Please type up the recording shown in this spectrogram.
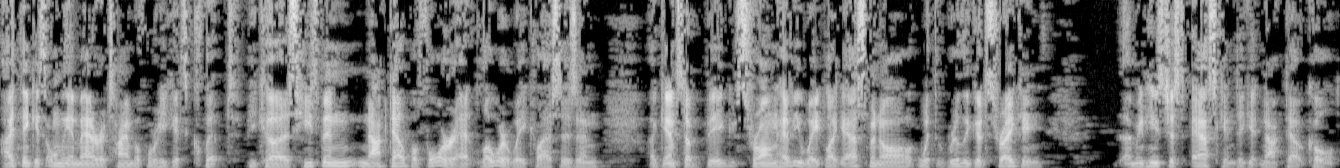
I think it's only a matter of time before he gets clipped because he's been knocked out before at lower weight classes and against a big, strong heavyweight like Aspinall with really good striking. I mean, he's just asking to get knocked out cold.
